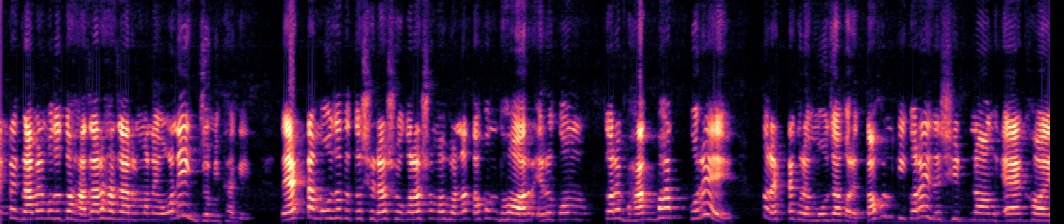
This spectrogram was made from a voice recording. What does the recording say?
একটা গ্রামের মধ্যে তো হাজার হাজার মানে অনেক জমি থাকে। তো একটা মৌজাতে তো সেটা শো করা সম্ভব না। তখন ধর এরকম করে ভাগ ভাগ করে তোর একটা করে মৌজা করে। তখন কি করে যে শীট নং এক হয়,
